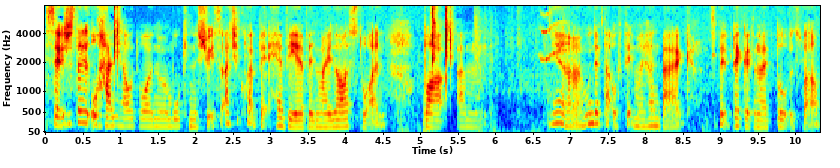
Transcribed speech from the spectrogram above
So it's just a little handheld one when i'm walking the street. It's actually quite a bit heavier than my last one but um yeah i wonder if that will fit my handbag. It's a bit bigger than i thought as well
